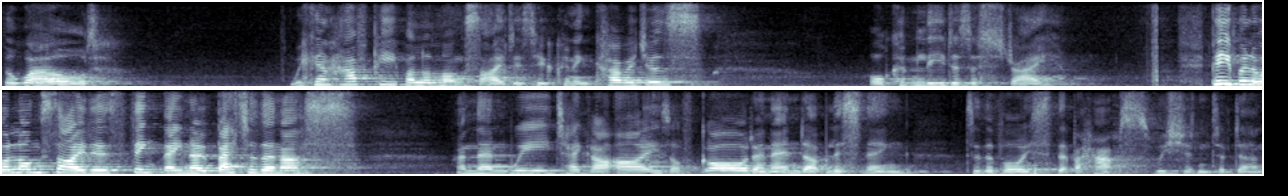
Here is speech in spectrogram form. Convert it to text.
the world. We can have people alongside us who can encourage us or can lead us astray. People who are alongside us think they know better than us, and then we take our eyes off God and end up listening to the voice that perhaps we shouldn't have done.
